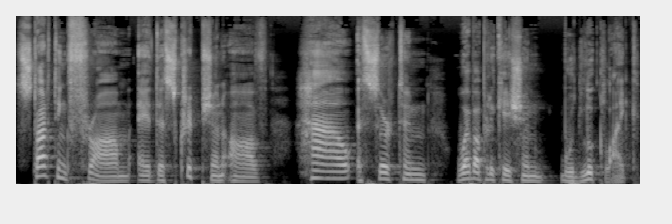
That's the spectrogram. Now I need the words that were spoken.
starting from a description of how a certain web application would look like.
